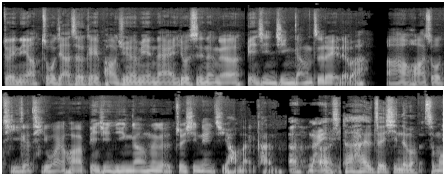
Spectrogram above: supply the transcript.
对，你要左驾车可以跑去那边，那就是那个变形金刚之类的吧。啊，话说提一个题外话，变形金刚那个最新那一集好难看啊！哪一集？它还有最新的吗？什么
